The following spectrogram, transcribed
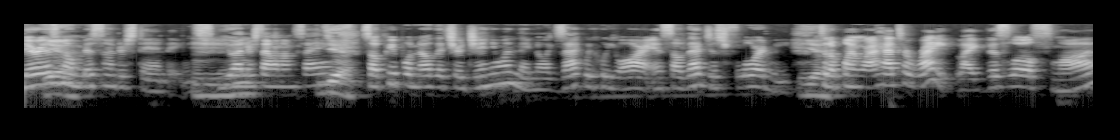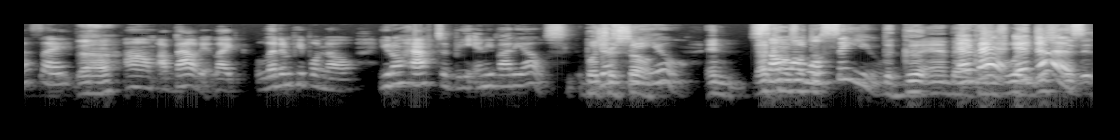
there is no misunderstandings. You Mhm. understand what I'm saying? Yeah. So people know that you're genuine. They know exactly who you are, and so that just floored me Yeah. to the point where I had to write like this little small essay uh-huh. um, about it, like letting people know you don't have to be anybody else. But just yourself. be you. And that Someone will with see you, the, the good and bad. And bad. It Just- does. it-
